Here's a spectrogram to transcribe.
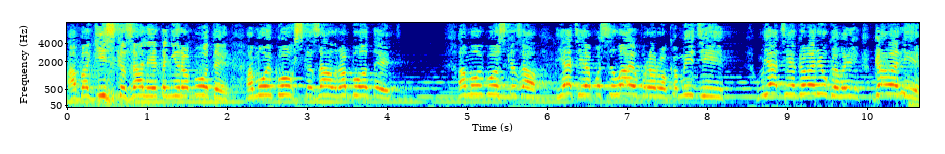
А боги сказали, это не работает. А мой Бог сказал, работает. А мой Бог сказал, я тебя посылаю пророком, иди. Я тебе говорю, говори, говори.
